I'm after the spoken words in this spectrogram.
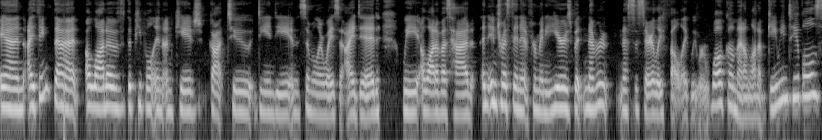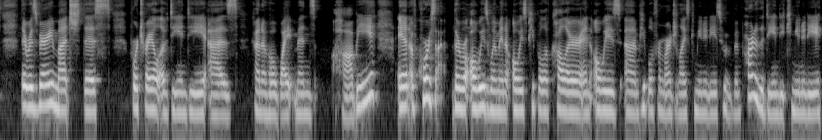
and i think that a lot of the people in uncaged got to d&d in similar ways that i did. We a lot of us had an interest in it for many years but never necessarily felt like we were welcome at a lot of gaming tables. There was very much this portrayal of D&D as kind of a white men's hobby. And of course there were always women always people of color and always um, people from marginalized communities who have been part of the d&d community.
